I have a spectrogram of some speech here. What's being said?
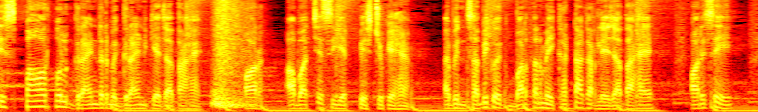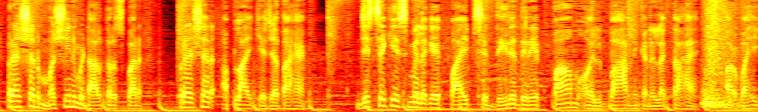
इस पावरफुल ग्राइंडर में ग्राइंड किया जाता है, और अब अच्छे से ये पिस चुके हैं। अब इन सभी को एक बर्तन में इकट्ठा कर लिया जाता है, और इसे प्रेशर मशीन में डालकर उस पर प्रेशर अप्लाई किया जाता है, जिससे कि इसमें लगे पाइप से धीरे धीरे पाम ऑयल बाहर निकलने लगता है, और वही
